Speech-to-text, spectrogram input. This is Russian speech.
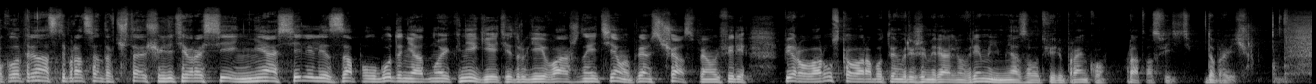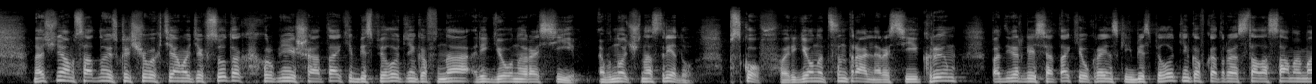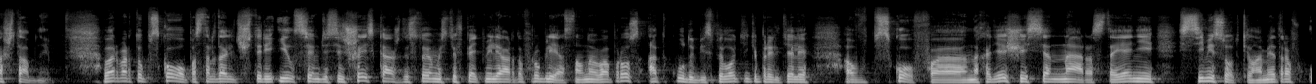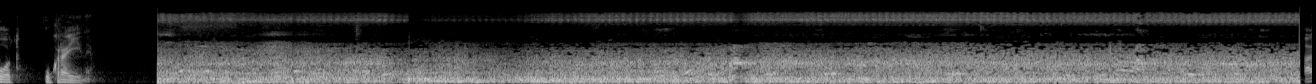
Около 13% читающих детей в России не осилили за полгода ни одной книги. Эти и другие важные темы. Прямо сейчас, прямо в эфире Первого Русского. Работаем в режиме реального времени. Меня зовут Юрий Пронько. Рад вас видеть. Добрый вечер. Начнем с одной из ключевых тем этих суток. Крупнейшие атаки беспилотников на регионы России. В ночь на среду Псков, регионы Центральной России и Крым подверглись атаке украинских беспилотников, которая стала самой масштабной. В аэропорту Пскова пострадали 4 Ил-76, каждый стоимостью в 5 миллиардов рублей. Основной вопрос, откуда беспилотники прилетели в Псков, э, находящийся на расстоянии 700 километров от Украины.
